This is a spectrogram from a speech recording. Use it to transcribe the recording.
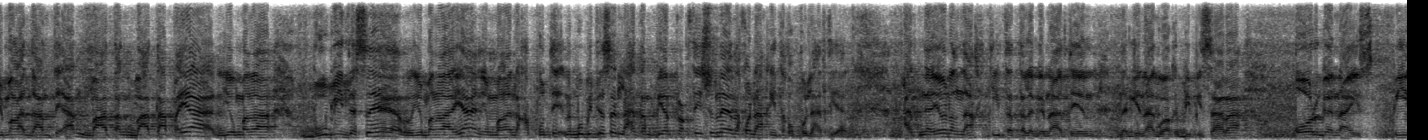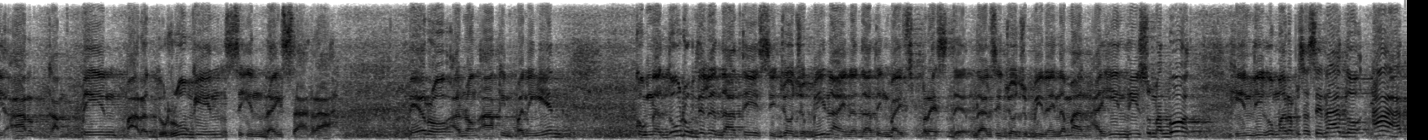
Yung mga Dante Ang, batang-bata pa yan. Yung mga Bubi Daser. Yung mga yan, yung mga nakaputi na Bubi Daser. Lahat ng PR practitioner. Ako nakita ko po lahat yan. At ngayon ang nakikita talaga natin na ginagawa kay BP Sara, organized PR campaign para durugin si Inday Sara. Pero ano ang aking paningin? Kung nadurog nila dati si Jojo Binay na dating Vice President dahil si Jojo Binay naman ay hindi sumagot, hindi humarap sa Senado at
